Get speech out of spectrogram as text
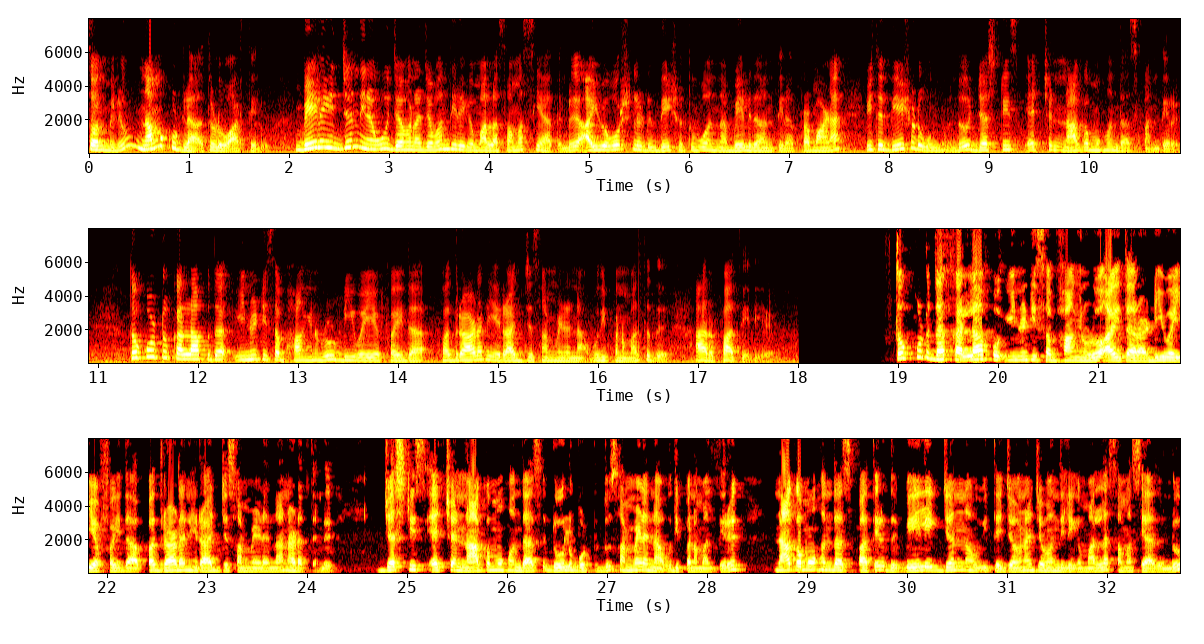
ಸೊಲ್ಮೆಲು ನಮ್ಮ ಕುಡ್ಲ ತುಳು ಬೇಳೆ ಬೇಲೆ ಇಜ್ಜಂದಿನವು ಜವನ ಜವಂದಿರಿಗೆ ಮಲ್ಲ ಸಮಸ್ಯೆ ಆತಂಡು ಐವ ವರ್ಷಲಡು ದೇಶ ತುವನ್ನ ಬೇಲಿದ ಅಂತಿನ ಪ್ರಮಾಣ, ಈತ ದೇಶಡು ಉಂಡು justice H N Nagamohan Das ಪಂದಿರು Thokkottu ಕಲ್ಲಾಪದ ಯುನಿಟಿ ಸಭಾಂಗಣರು ಡಿವೈಎಫ್ಐದ ಪದ್ರಾಡನೇ ರಾಜ್ಯ ಸಮ್ಮೇಳನ ಉದಿಪನ ಮಲ್ತದು. ಆರ ಪಾತೇರಿಯರು ತೊಕ್ಕೋಟದ ಕಲ್ಲಾಪು ಯುನಿಟಿ ಸಭಾಂಗಣರು ಐತಾರ ಡಿವೈಎಫ್ಐದ ಪದ್ರಾಡನೇ ರಾಜ್ಯ ಸಮ್ಮೇಳನ ನಡತಂಡು justice H N Nagamohan Das ಡೋಲು ಬೊಟ್ಟುದು ಸಮ್ಮೇಳನ ಉದಿಪನ ಮಲ್ತಿರು. ನಾಗಮೋಹನ್ ದಾಸ್ ಪಾತಿರ್ದು ಬೇಲೆ ಇಜ್ಜನ್ನವು ಇತ್ತೆ ಜವನ ಜವಂದಿಲಿಗೆ ಮಲ್ಲ ಸಮಸ್ಯೆ ಆದುಂಡು.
